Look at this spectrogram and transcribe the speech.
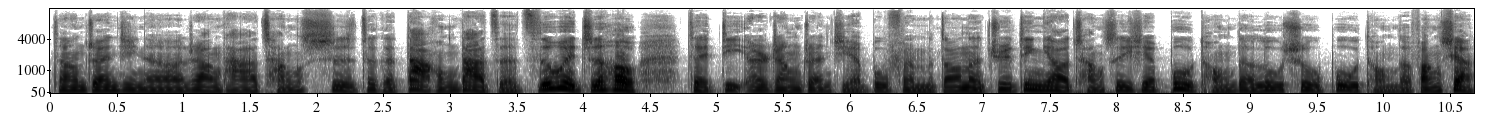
这张专辑呢，让她尝试这个大红大紫的滋味之后，在第二张专辑的部分，Madonna 决定要尝试一些不同的路数、不同的方向。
